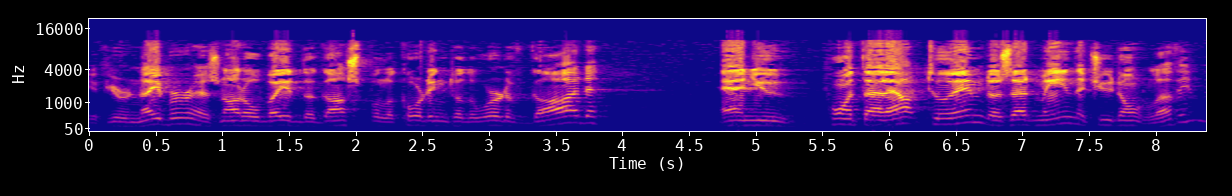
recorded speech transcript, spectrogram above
If your neighbor has not obeyed the gospel according to the word of God, and you point that out to him, does that mean that you don't love him?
